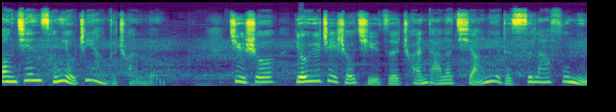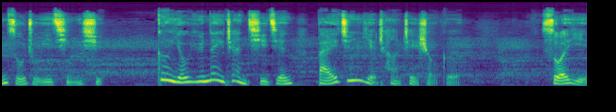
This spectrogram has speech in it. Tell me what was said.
坊间曾有这样的传闻：据说，由于这首曲子传达了强烈的斯拉夫民族主义情绪，更由于内战期间白军也唱这首歌，所以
